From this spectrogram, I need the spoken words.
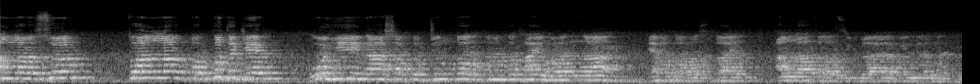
আল্লাহ রসুল, তো আল্লাহর পক্ষ থেকে ওহি না আসা পর্যন্ত কোনো কথাই বলেন না। এমন অবস্থায় আল্লাহ তাআলা জিবরাইল আমিনের মধ্যে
